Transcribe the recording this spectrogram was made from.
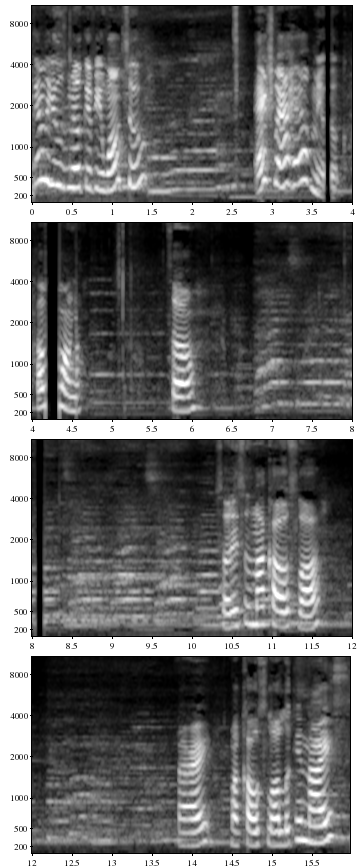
You can use milk if you want to. Actually, I have milk. Hold on. So, so this is my coleslaw. All right, my coleslaw looking nice.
